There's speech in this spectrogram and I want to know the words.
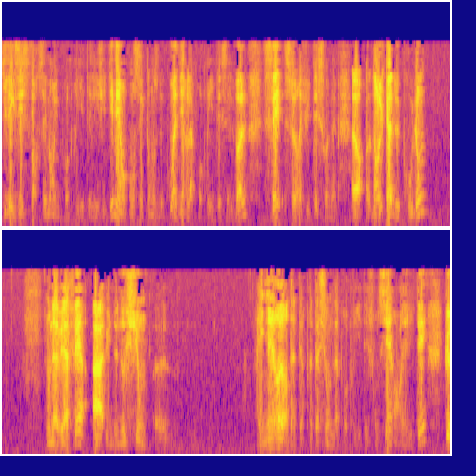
qu'il existe forcément une propriété légitime, et en conséquence de quoi dire la propriété c'est le vol, c'est se réfuter soi-même. Alors, dans le cas de Proudhon, on avait affaire à une notion, euh, à une erreur d'interprétation de la propriété foncière, en réalité, que,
